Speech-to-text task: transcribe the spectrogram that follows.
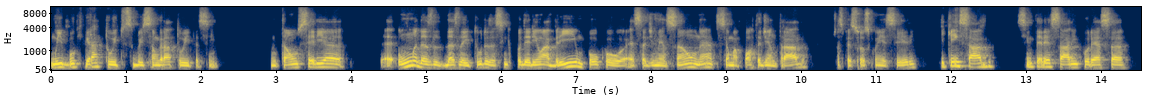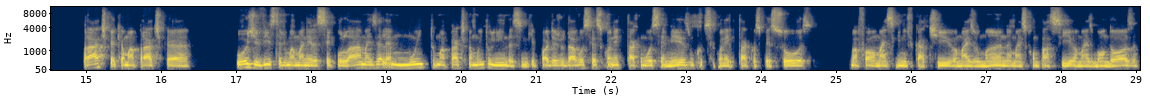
um e-book gratuito, distribuição gratuita assim. Então seria é, uma das, das leituras assim que poderiam abrir um pouco essa dimensão, né, ser uma porta de entrada para as pessoas conhecerem e, quem sabe, se interessarem por essa prática, que é uma prática hoje vista de uma maneira secular, mas ela é muito uma prática muito linda, assim, que pode ajudar você a se conectar com você mesmo, se conectar com as pessoas de uma forma mais significativa, mais humana, mais compassiva, mais bondosa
